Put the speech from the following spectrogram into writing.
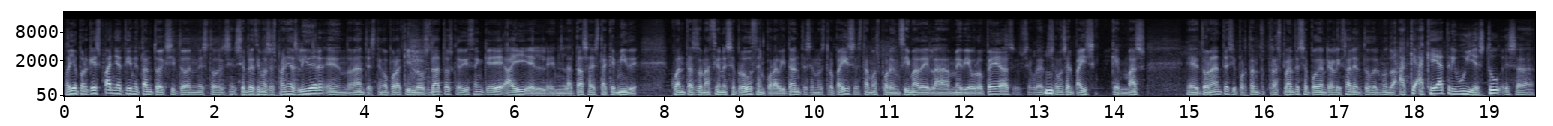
Oye, ¿por qué España tiene tanto éxito en esto? Siempre decimos España es líder en donantes. Tengo por aquí los datos que dicen que hay en la tasa esta que mide cuántas donaciones se producen por habitantes en nuestro país. Estamos por encima de la media europea. Mm. Somos el país que más eh, donantes y por tanto trasplantes se pueden realizar en todo el mundo. ¿A qué, a qué atribuyes tú esa,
